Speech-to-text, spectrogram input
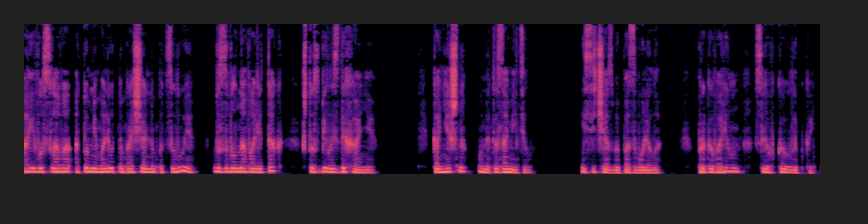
а его слова о том мимолетном прощальном поцелуе взволновали так, что сбилось дыхание. Конечно, он это заметил. И сейчас бы позволила, проговорил он с легкой улыбкой.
